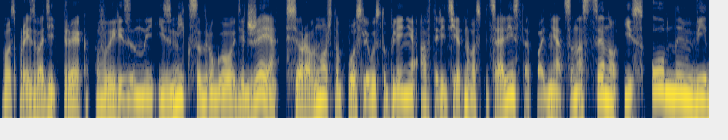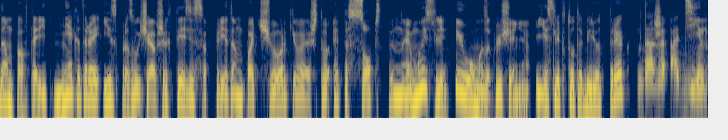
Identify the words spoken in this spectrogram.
Воспроизводить трек, вырезанный из микса другого диджея, все равно, что после выступления авторитетного специалиста подняться на сцену и с умным видом повторить некоторые из прозвучавших тезисов, при этом подчеркивая, что это собственные мысли и умозаключения. Если кто-то берет трек, даже один,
